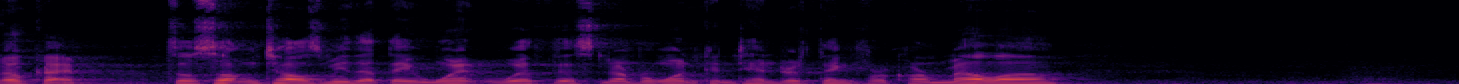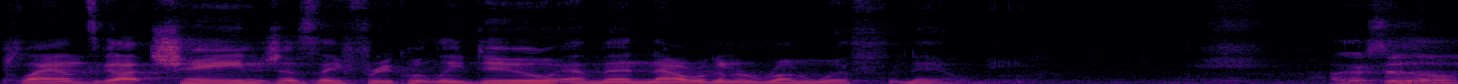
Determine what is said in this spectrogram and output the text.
Okay. So something tells me that they went with this number one contender thing for Carmella. Plans got changed as they frequently do, and then now we're gonna run with Naomi. Like I said though,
